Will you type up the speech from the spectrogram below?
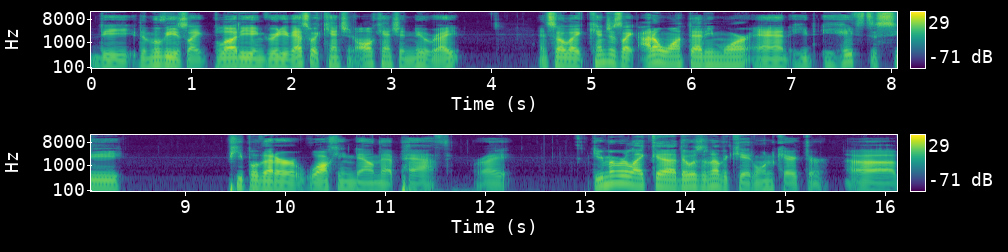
the the movie is like bloody and gritty. That's what Kenshin, all Kenshin knew, right? And so, like Kenshin's like, I don't want that anymore, and he he hates to see people that are walking down that path, right? Do you remember like uh, there was another kid, one character, uh,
